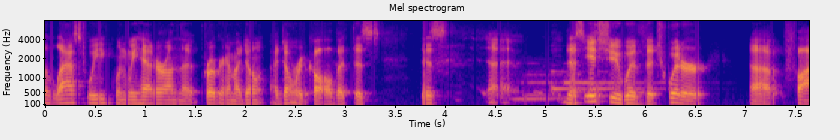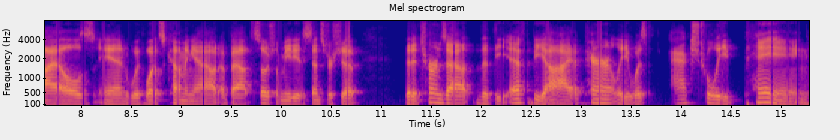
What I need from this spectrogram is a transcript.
uh, last week when we had her on the program? I don't I don't recall, but this this uh, this issue with the Twitter uh, files and with what's coming out about social media censorship, that it turns out that the FBI apparently was actually paying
